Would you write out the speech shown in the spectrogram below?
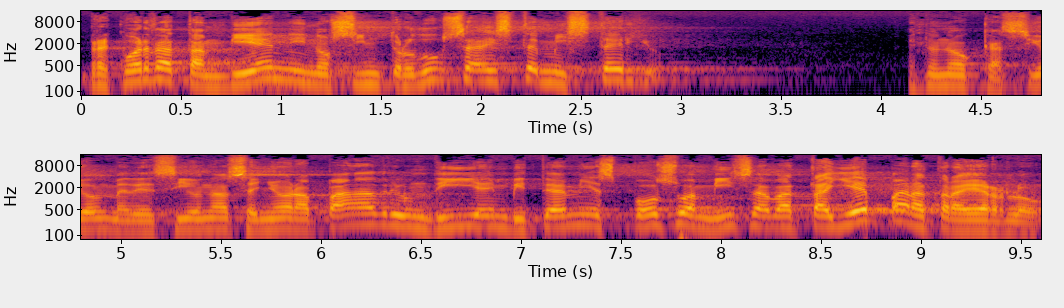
recuerda también y nos introduce a este misterio. En una ocasión me decía una señora, padre, un día invité a mi esposo a misa, batallé para traerlo.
